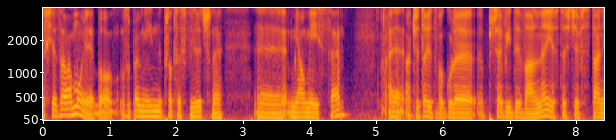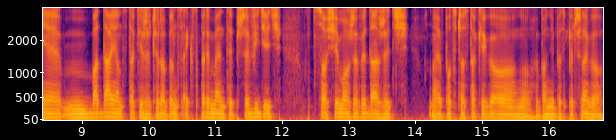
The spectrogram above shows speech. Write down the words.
się załamuje, bo zupełnie inny proces fizyczny e, miał miejsce. E, A czy to jest w ogóle przewidywalne? Jesteście w stanie, badając takie rzeczy, robiąc eksperymenty, przewidzieć, co się może wydarzyć e, podczas takiego, no chyba niebezpiecznego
